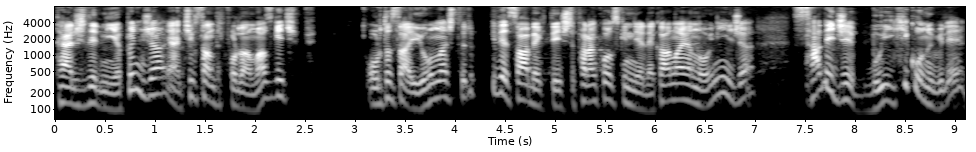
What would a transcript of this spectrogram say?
tercihlerini yapınca yani çift santrfordan vazgeçip orta sahayı yoğunlaştırıp bir de sağ bekte işte Frankowski'nin yerine Kaan Ayhan'la oynayınca sadece bu iki konu bile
